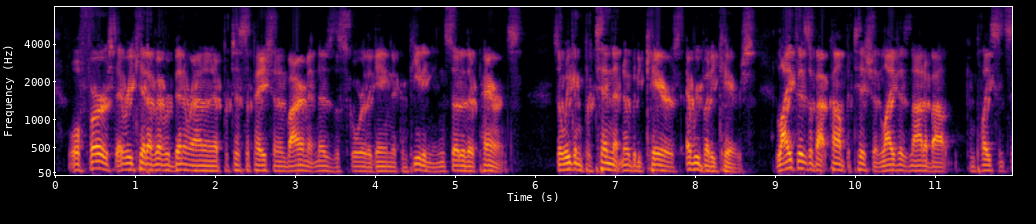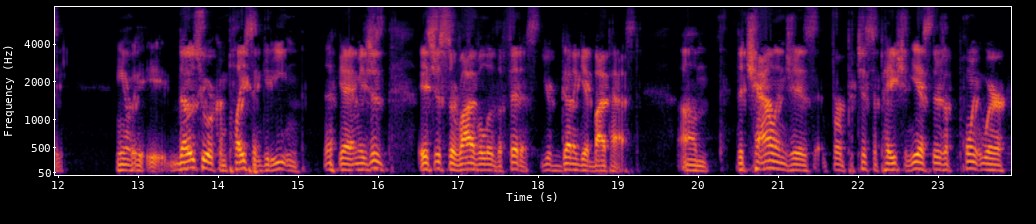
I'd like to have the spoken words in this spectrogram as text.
well, first every kid i've ever been around in a participation environment knows the score of the game they're competing in and so do their parents. So we can pretend that nobody cares. Everybody cares. Life is about competition. Life is not about complacency. You know those who are complacent get eaten. Okay i mean it's just it's just survival of the fittest. You're going to get bypassed. Um, the challenge is for participation. Yes, there's a point where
